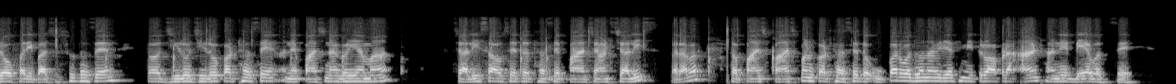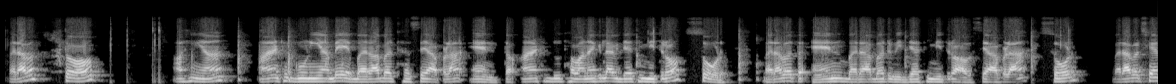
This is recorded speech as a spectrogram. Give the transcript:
જો ફરી પાછું શું થશે? તો જીરો જીરો કટ થશે અને પાંચના ઘડિયામાં ચાલીસ આવશે તો થશે પાંચ આઠ ચાલીસ. બરાબર? તો પાંચ પાંચ પણ કટ થશે તો ઉપર વધવાના વિદ્યાર્થી મિત્રો, આપણા આઠ અને બે વધશે. બરાબર? તો અહીંયા આઠ ગુણ્યા બે બરાબર થશે આપણા એન તો આઠ દુ થવાના કેટલા વિદ્યાર્થી મિત્રો? સોળ. બરાબર? તો એન બરાબર વિદ્યાર્થી મિત્રો આવશે આપણા સોળ. બરાબર છે?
